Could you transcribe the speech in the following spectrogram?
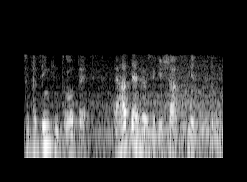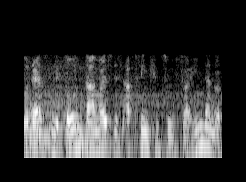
zu versinken drohte. Er hat es also geschafft, mit modernsten Methoden damals das Absinken zu verhindern oder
